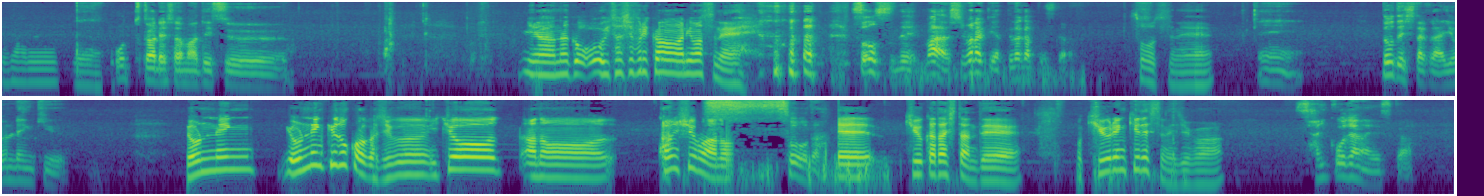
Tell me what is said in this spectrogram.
お疲れ様です。いやー、なんかお久しぶり感ありますね。そうっすね。まあ、しばらくやってなかったですから。そうですね。ええどうでしたか、4連休。4連、4連休どころか自分、一応、あのー今週もあの、そうだ。えー休暇出したんで、もう9連休ですね、自分は。最高じゃないですか。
